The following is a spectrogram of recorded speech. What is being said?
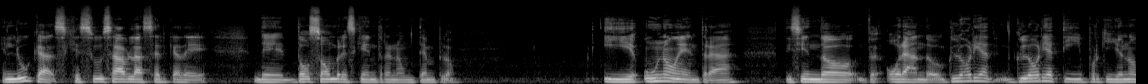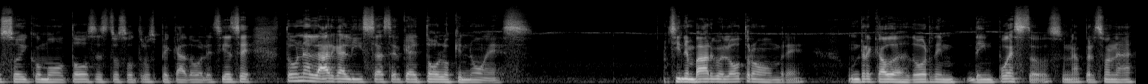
En Lucas, Jesús habla acerca de, de dos hombres que entran a un templo. Y uno entra diciendo, orando, gloria, gloria a ti, porque yo no soy como todos estos otros pecadores. Y hace toda una larga lista acerca de todo lo que no es. Sin embargo, el otro hombre, un recaudador de, impuestos, una persona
